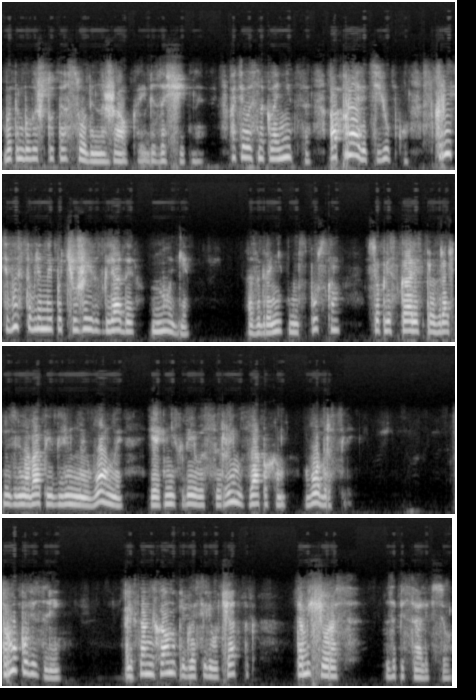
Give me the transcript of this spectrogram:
В этом было что-то особенно жалкое и беззащитное. Хотелось наклониться, оправить юбку, скрыть выставленные под чужие взгляды ноги. А за гранитным спуском — все плескались прозрачно-зеленоватые длинные волны, и от них веяло сырым запахом водорослей. Труп увезли. Александру Михайловну пригласили в участок, там еще раз записали все.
